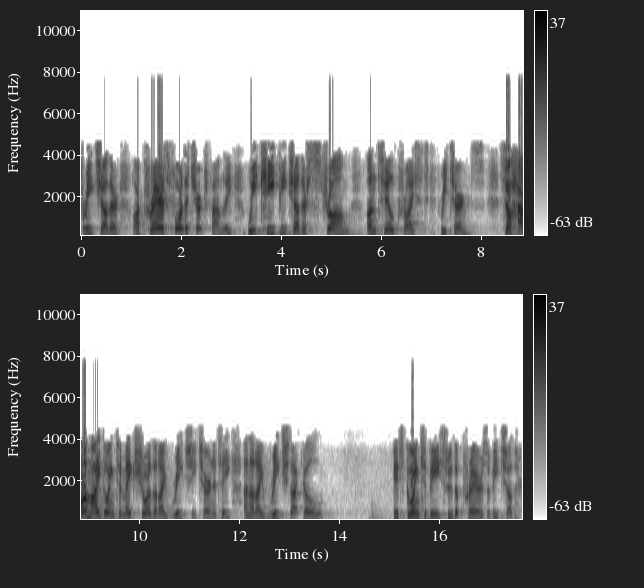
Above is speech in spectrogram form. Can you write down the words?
for each other, our prayers for the church family, we keep each other strong until Christ returns. So how am I going to make sure that I reach eternity and that I reach that goal? It's going to be through the prayers of each other.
